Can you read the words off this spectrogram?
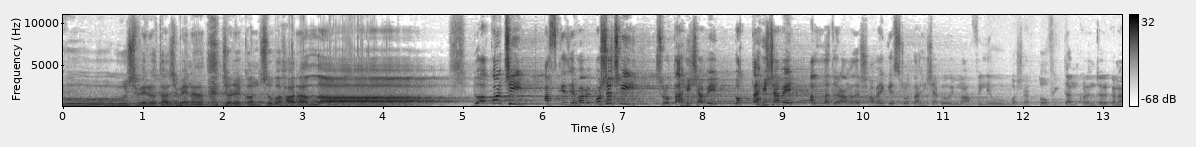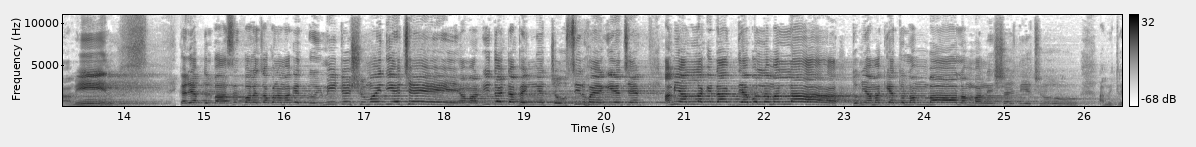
হুশ ফেরত আসবে না। জোরে কন সুবহান আল্লাহ দোয়া করছি, আজকে যেভাবে বসেছি, শ্রোতা হিসাবে, বক্তা হিসাবে, আল্লাহ যেন আমাদের সবাইকে শ্রোতা হিসাবে ওই মাহফিলেও বসার তৌফিক দান করেন। জরকান আমিন। কারি আব্দুল বাসেদ বলে, যখন আমাকে দুই মিনিটের সময় দিয়েছে, আমার হৃদয়টা ভেঙে চৌসির হয়ে গিয়েছে। আমি আল্লাহকে ডাক দিয়ে বললাম, আল্লাহ, তুমি আমাকে এত লম্বা লম্বা নিঃশ্বাস দিয়েছ। আমি তো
